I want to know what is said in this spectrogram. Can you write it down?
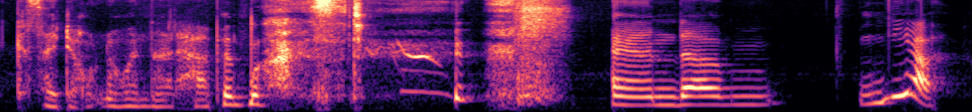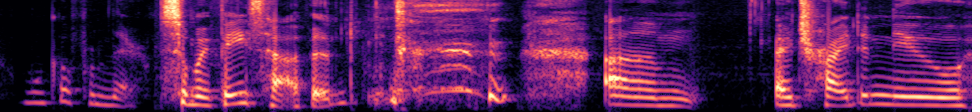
because I don't know when that happened last. and um, yeah, we'll go from there. So my face happened. um, I tried a new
